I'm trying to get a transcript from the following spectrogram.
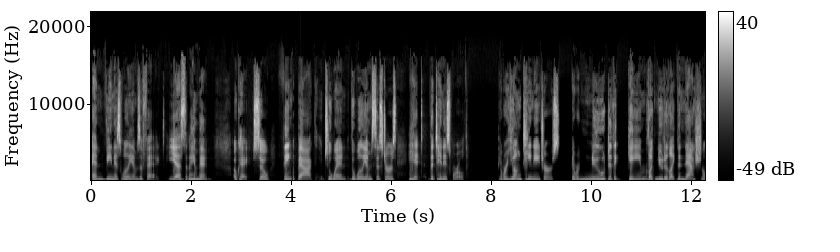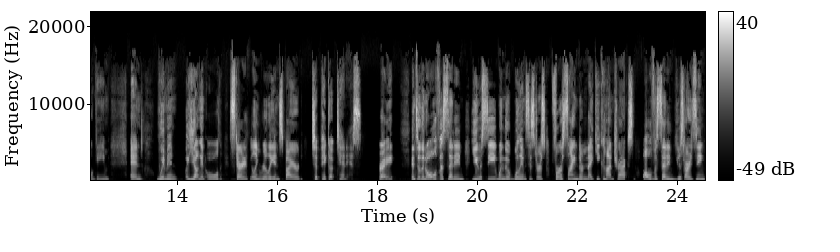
and Venus Williams effect. Yes and amen. Okay. So think back to when the Williams sisters hit the tennis world. They were young teenagers. They were new to the game, like new to like the national game. And women, young and old, started feeling really inspired to pick up tennis, right? And so then all of a sudden you see when the Williams sisters first signed their Nike contracts, all of a sudden you started seeing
